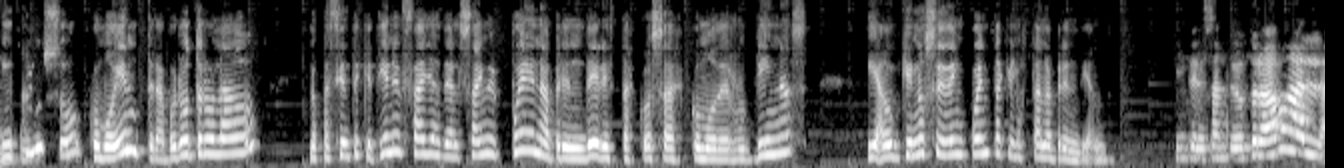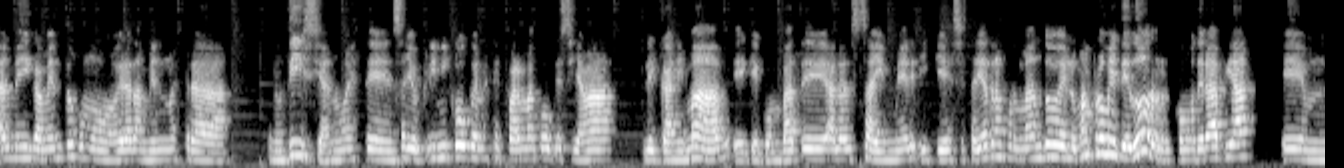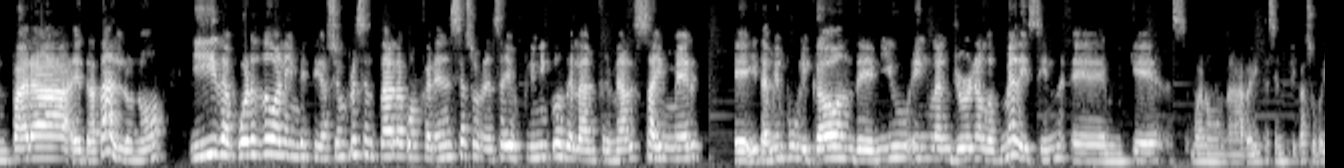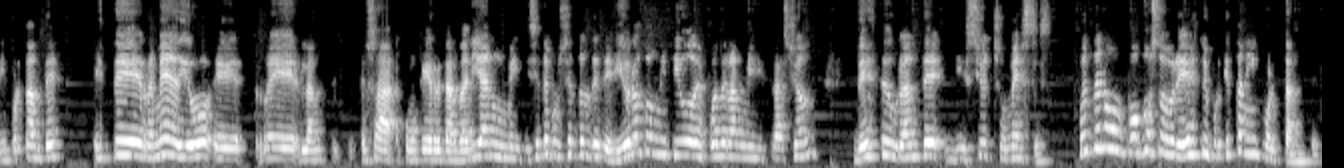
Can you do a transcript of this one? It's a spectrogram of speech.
Incluso como entra por otro lado, los pacientes que tienen fallas de Alzheimer pueden aprender estas cosas como de rutinas y aunque no se den cuenta que lo están aprendiendo. Interesante, doctora. Vamos al, medicamento como era también nuestra noticia, ¿no? Este ensayo clínico con este fármaco que se llama lecanemab, eh, que combate al Alzheimer y que se estaría transformando en lo más prometedor como terapia em, para eh, tratarlo, ¿no? Y de acuerdo a la investigación presentada en la conferencia sobre ensayos clínicos de la enfermedad Alzheimer eh, y también publicado en The New England Journal of Medicine, eh, que es bueno, una revista científica súper importante, este remedio, eh, o sea, como que retardaría en un 27% el deterioro cognitivo después de la administración de este durante 18 meses. Cuéntanos un poco sobre esto y por qué es tan importante.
